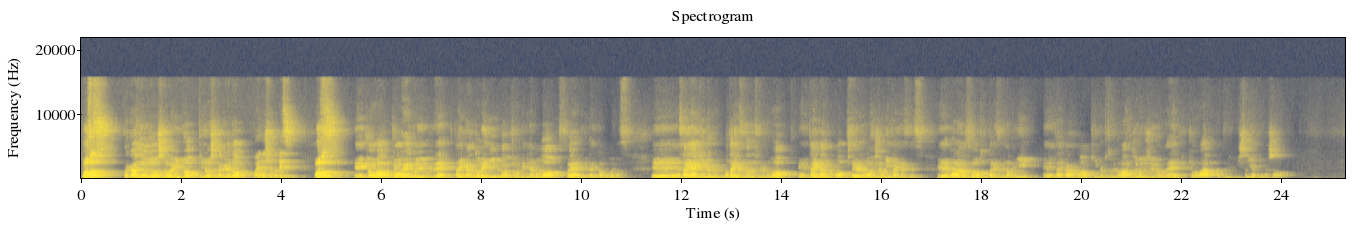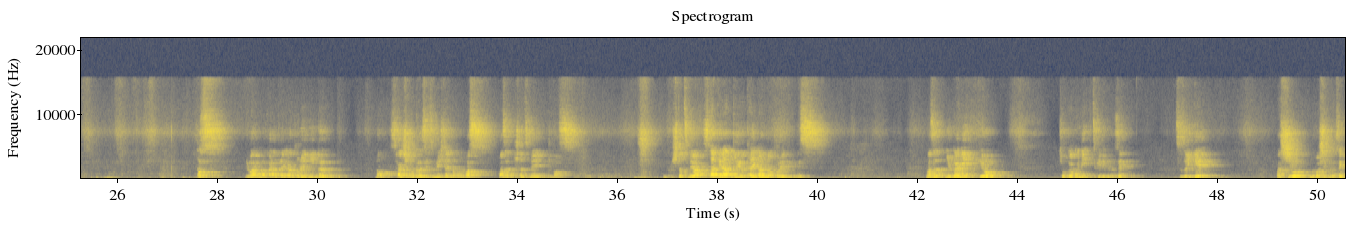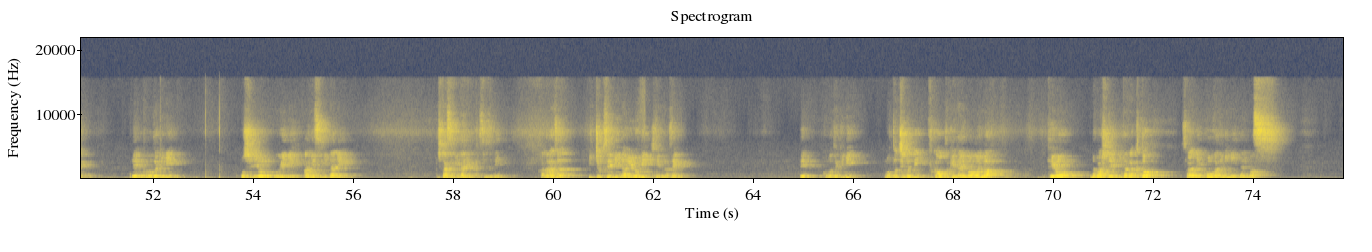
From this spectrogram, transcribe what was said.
おっ高橋上場指導員の木下拓也と。前田翔太です。おっえー今日は補強編ということで体幹トレーニングの基本的なものをいくつかやってみたいと思います、えー最大筋力も大切なんですけれども、えー体幹を鍛えるのも非常に大切です、えーバランスを取ったりするために、えー体幹の筋力というのは非常に重要なので今日はやってみ一緒にやってみましょおっで今から体幹トレーニングの3種目説明したいと思います。まず1つ目いきます。1つ目はスタピラという体幹のトレーニングです。まず床に手を直角につけてください。続いて足を伸ばしてください。で、この時にお尻を上に上げすぎたり下すぎたりせずに必ず一直線になるようにしてください。でこの時にもっと自分に負荷をかけたい場合は手を伸ばしていただくとさらに効果的になります。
